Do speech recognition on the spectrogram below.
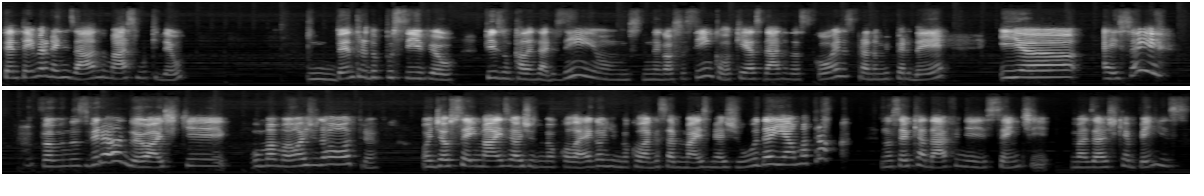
tentei me organizar no máximo que deu. Dentro do possível, fiz um calendáriozinho, um negócio assim, coloquei as datas das coisas para não me perder. E uh, é isso aí. Vamos nos virando. Eu acho que uma mão ajuda a outra. Onde eu sei mais, eu ajudo meu colega, onde meu colega sabe mais, me ajuda, e é uma troca. Não sei o que a Daphne sente, mas eu acho que é bem isso.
